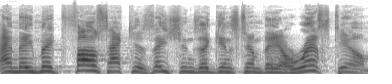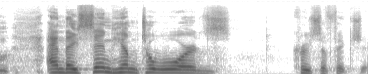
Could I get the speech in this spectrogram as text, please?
and they make false accusations against him. They arrest him and they send him towards crucifixion.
